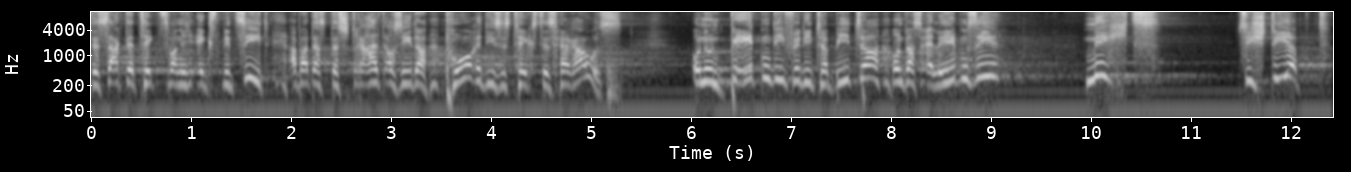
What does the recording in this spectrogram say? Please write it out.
Das sagt der Text zwar nicht explizit, aber das, das strahlt aus jeder Pore dieses Textes heraus. Und nun beten die für die Tabitha und was erleben sie? Nichts. Sie stirbt.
